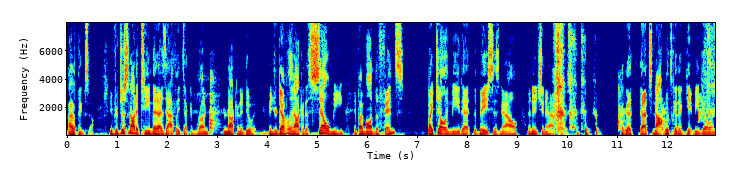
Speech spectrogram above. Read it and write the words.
I don't think so. If you're just not a team that has athletes that can run, you're not going to do it. And you're definitely not going to sell me if I'm on the fence by telling me that the base is now an inch and a half closer. Like that, that's not what's going to get me going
